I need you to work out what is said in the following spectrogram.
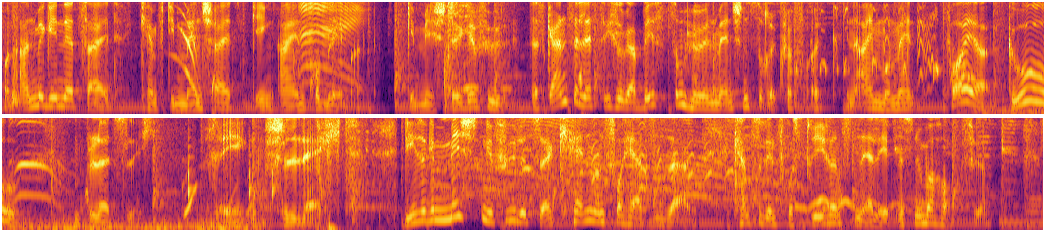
Von Anbeginn der Zeit kämpft die Menschheit gegen ein Problem an. Gemischte Gefühle. Das Ganze lässt sich sogar bis zum Höhlenmenschen zurückverfolgen. In einem Moment Feuer, gut. Und plötzlich Regen, schlecht. Diese gemischten Gefühle zu erkennen und vorherzusagen, kann zu den frustrierendsten Erlebnissen überhaupt führen.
